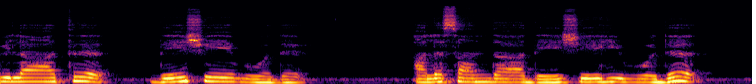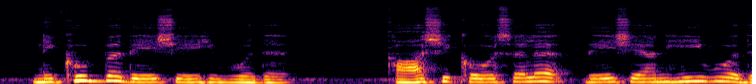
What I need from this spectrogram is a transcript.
විලාත දේශේ වුවද අලසන්දා දේශේහි වුවද නිකුබ්බ දේශේහි වුවද කාශිකෝසල දේශයන්හි වුවද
